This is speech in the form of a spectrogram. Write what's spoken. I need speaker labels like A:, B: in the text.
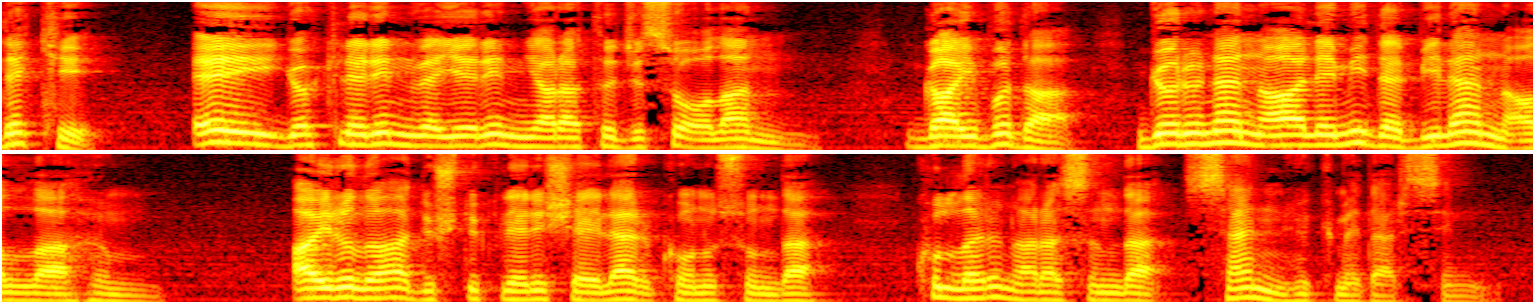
A: De ki ey göklerin ve yerin yaratıcısı olan, gaybı da görünen alemi de bilen Allah'ım. Ayrılığa düştükleri şeyler konusunda kulların arasında sen hükmedersin.''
